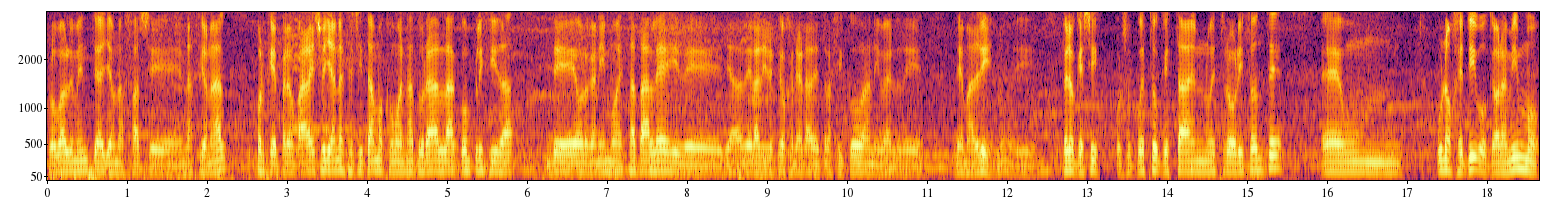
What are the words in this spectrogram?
probablemente haya una fase nacional, porque pero para eso ya necesitamos, como es natural, la complicidad de organismos estatales y de, ya de la Dirección General de Tráfico a nivel de, Madrid. pero que sí, por supuesto que está en nuestro horizonte, un, un objetivo que ahora mismo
